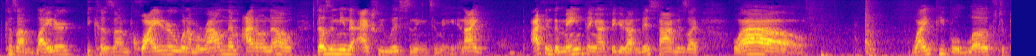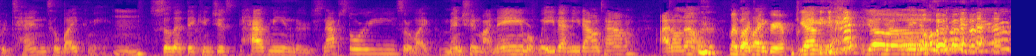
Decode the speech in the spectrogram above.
because I'm lighter, because I'm quieter when I'm around them. I don't know. Doesn't mean they're actually listening to me. And I I think the main thing I figured out in this time is like, wow, white people love to pretend to like me mm. so that they can just have me in their snap stories or like mention my name or wave at me downtown. I don't know. My black like, friend Greer. they- Yeah. They Yo. know, oh, Greer,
